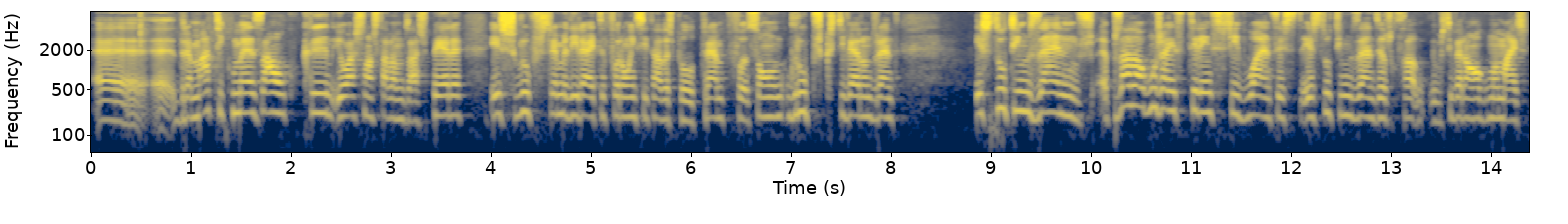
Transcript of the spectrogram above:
Uh, uh, dramático, mas algo que eu acho que nós estávamos à espera. Estes grupos de extrema-direita foram incitados pelo Trump, são grupos que estiveram durante estes últimos anos, apesar de alguns já terem existido antes, estes, estes últimos anos eles tiveram alguma mais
